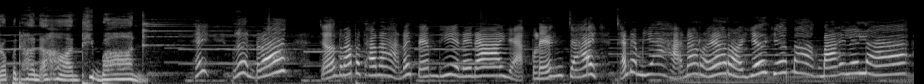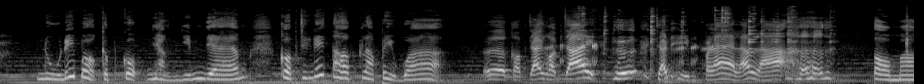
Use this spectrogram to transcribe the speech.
รับประทานอาหารที่บ้านเพื่อนรักเชิญรับประทานอาหารได้เต็มที่เลยนะ อยากเกรงใจ ฉันน่ะมีอาหารอร่อยอร่อยๆเยอะแยะมากมายเลยล่ะ หนูได้บอกกับกบอย่างยิ้มแย้ม กบจึงได้ตอบกลับไปว่า เออขอบใจขอบใจเฮ้ฉันอิ่มแปร่แล้วล่ะ ต่อมา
